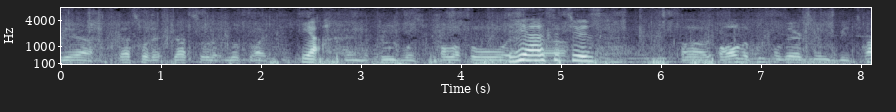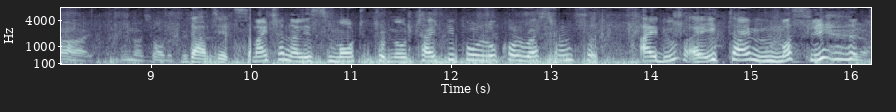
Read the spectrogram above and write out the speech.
Yeah, that's what it. That's what it looked like. Yeah. And the food was colorful. And, Yes, uh, it is. uh, all the people there seemed to be Thai when I saw the pictures. That's it. My channel is more to promote Thai people, local restaurants. I do. I eat Thai mostly. Yeah.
